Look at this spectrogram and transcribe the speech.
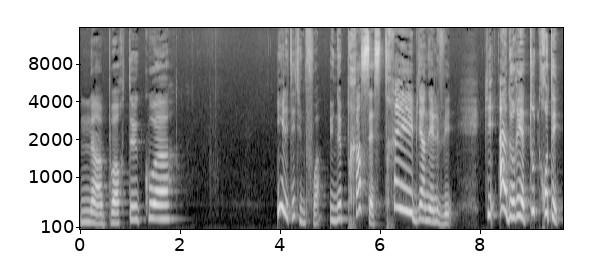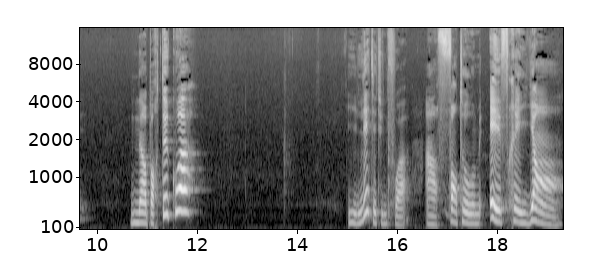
N'importe quoi. Une fois une princesse très bien élevée qui adorait être toute crottée. N'importe quoi. Il était une fois un fantôme effrayant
